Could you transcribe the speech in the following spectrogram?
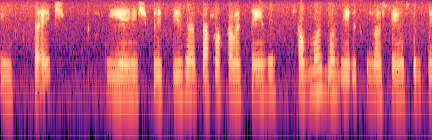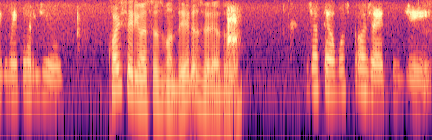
em sete e a gente precisa estar fortalecendo algumas bandeiras que nós temos pelo segmento religioso. Quais seriam essas bandeiras, vereadora? Já tem alguns projetos de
